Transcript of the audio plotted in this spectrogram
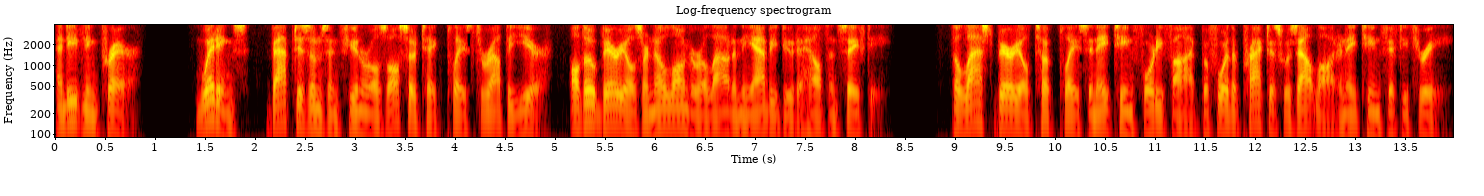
and evening prayer. Weddings, baptisms, and funerals also take place throughout the year, although burials are no longer allowed in the abbey due to health and safety. The last burial took place in 1845 before the practice was outlawed in 1853.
